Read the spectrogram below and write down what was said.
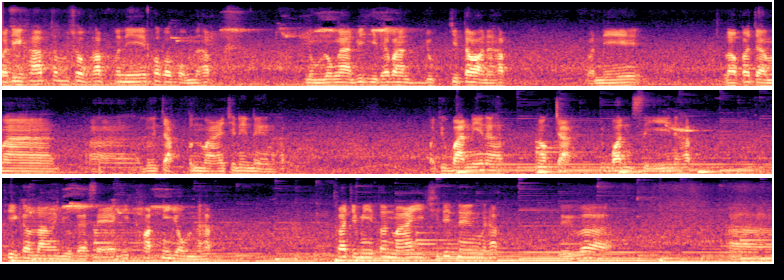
วัสดีครับท่านผู้ชมครับ วันนี้พบกับผมนะครับ หนุ่มโรงงานวิธีไทยบ้านยุคจิตอนะครับ วันนี้เราก็จะมาารู้จักต้นไม้ชนิดหนึ่งนะครับ ปัจจุบันนี้นะครับ นอกจากบอนสีนะครับ ที่กำลังอยู่กระแสฮิตฮอตนิยมนะครับ ก็จะมีต้นไม้อีกชนิดหนึ่งนะครับ หรือว่าอ่า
